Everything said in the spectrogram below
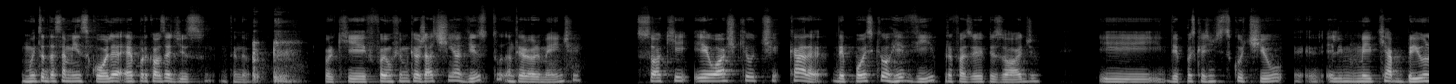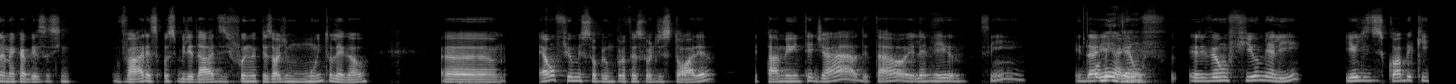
muito dessa minha escolha é por causa disso, entendeu? Porque foi um filme que eu já tinha visto anteriormente só que eu acho que eu tinha. Cara, depois que eu revi para fazer o episódio e depois que a gente discutiu, ele meio que abriu na minha cabeça, assim, várias possibilidades e foi um episódio muito legal. Uh, é um filme sobre um professor de história que tá meio entediado e tal, ele é meio assim. E daí ele vê, um, ele vê um filme ali e ele descobre que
